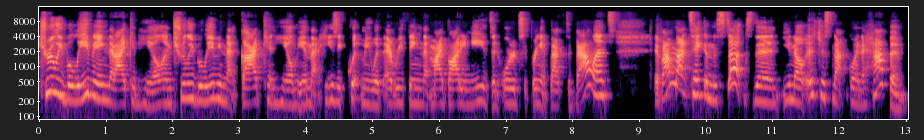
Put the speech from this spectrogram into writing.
truly believing that I can heal and truly believing that God can heal me and that He's equipped me with everything that my body needs in order to bring it back to balance, if I'm not taking the steps, then, you know, it's just not going to happen.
